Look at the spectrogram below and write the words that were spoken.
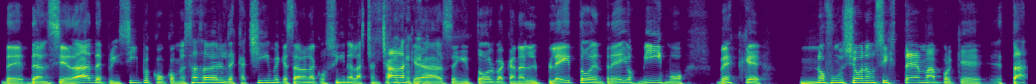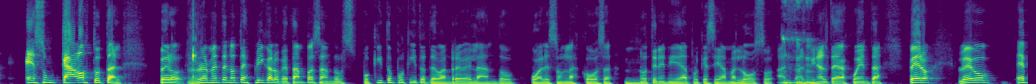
de, de ansiedad de principio, co- comenzás a ver el descachime que sale en la cocina, las chanchadas que hacen y todo el bacanal, el pleito entre ellos mismos. Ves que no funciona un sistema porque está, es un caos total. Pero realmente no te explica lo que están pasando. Poquito a poquito te van revelando cuáles son las cosas. No tienes ni idea por qué se llama el oso. Al, al final te das cuenta. Pero luego es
